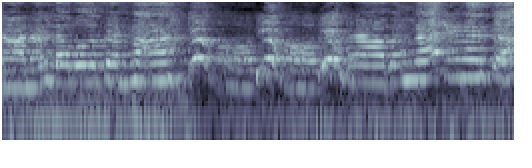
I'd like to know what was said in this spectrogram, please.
ನಾನಲ್ಲವೋ ತಮ್ಮ ನಾ ಬಂಗಾರಿನ ಸಹ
